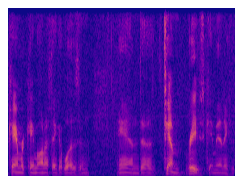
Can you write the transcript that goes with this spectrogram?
camera came on, I think it was, and and uh, Tim Rives came in. He said,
